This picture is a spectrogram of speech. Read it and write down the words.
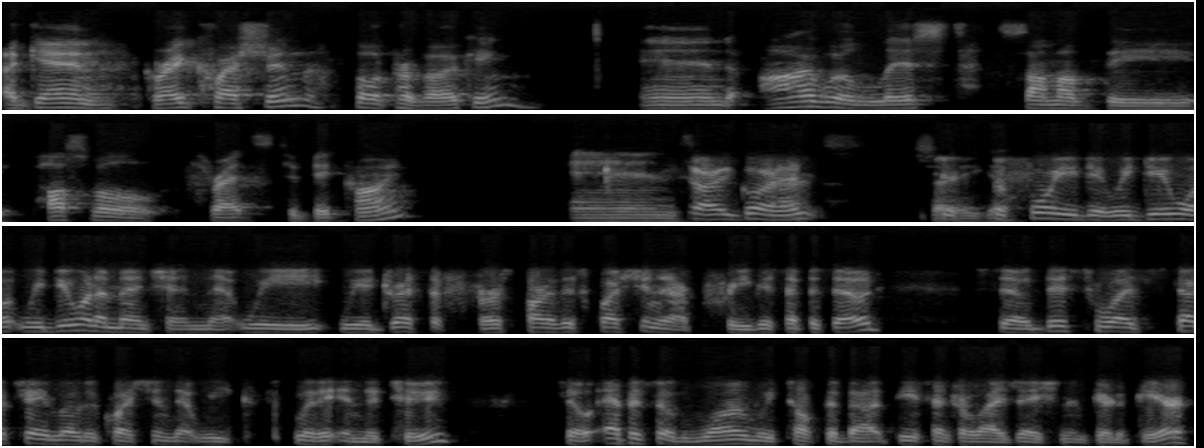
Again, great question, thought provoking. And I will list some of the possible threats to Bitcoin. And sorry, Gordon. Sorry, you before you do, we do want we do want to mention that we we addressed the first part of this question in our previous episode. So this was such a loaded question that we split it into two. So episode one, we talked about decentralization and peer-to-peer.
